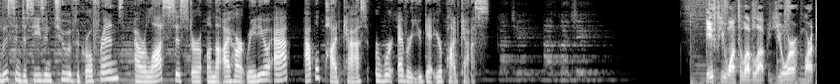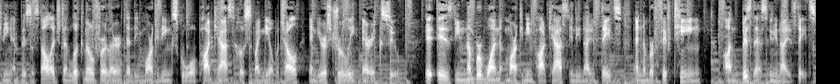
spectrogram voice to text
Listen to season two of The Girlfriends, Our Lost Sister on the iHeartRadio app, Apple Podcasts, or wherever you get your podcasts. If you want to level up your marketing and business knowledge, then look no further than the Marketing School podcast hosted by Neil Patel and yours truly, Eric Siu. It is the number one marketing podcast in the United States and number 15 on business in the United States.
